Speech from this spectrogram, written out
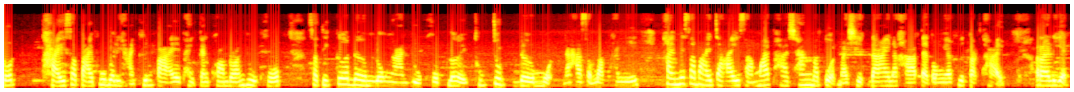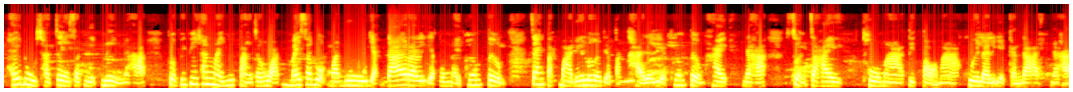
รถ ไทยสไตล์ผู้บริหารขึ้นไป แผ่นกันความร้อนอยู่ครบ สติกเกอร์เดิมโรงงานอยู่ครบเลย ทุกจุดเดิมหมดนะคะสำหรับคันนี้ใครไม่สบายใจสามารถพาช่างมาตรวจมาเช็คได้นะคะ แต่ตรงนี้คือตักถ่ายรายละเอียดให้ดูชัดเจนสักนิดหนึ่งนะคะเผื่อพี่ๆท่านไหนอยู่ต่างจังหวัดไม่สะดวกมาดูอยากได้รายละเอียดตรงไหนเพิ่มเติม แจ้งตักมาได้เลยเดี๋ยวตักถ่ายรายละเอียดเพิ่มเติมให้นะคะ สนใจ โทรมาติดต่อมาคุยรายละเอียดกันได้นะคะ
